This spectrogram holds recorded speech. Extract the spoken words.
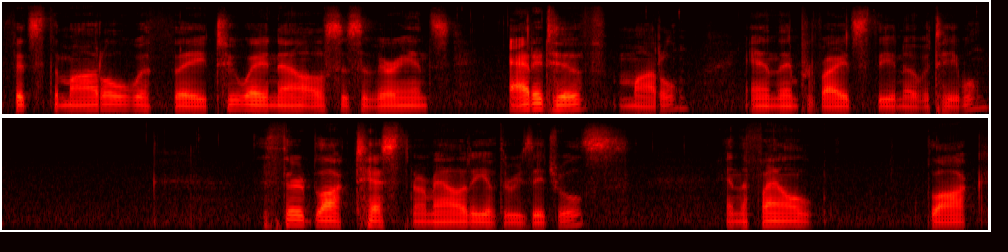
fits the model with a two-way analysis of variance additive model and then provides the ANOVA table. The third block tests the normality of the residuals. And the final block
